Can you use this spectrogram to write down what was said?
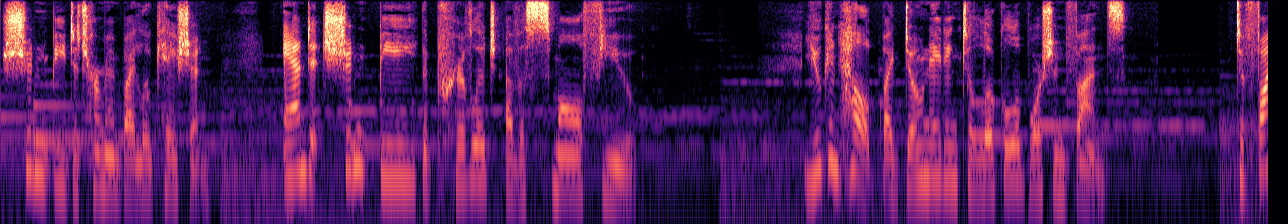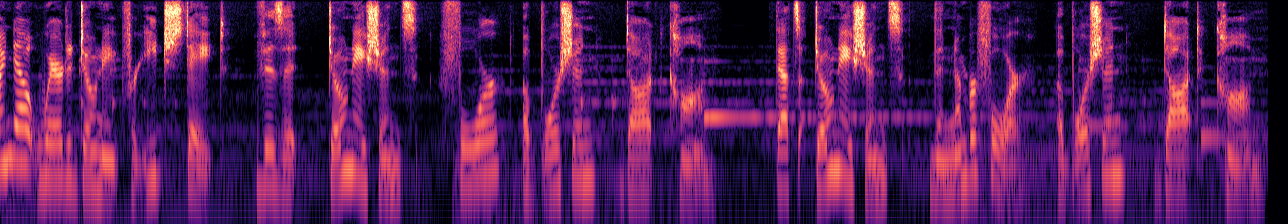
shouldn't be determined by location, and it shouldn't be the privilege of a small few. You can help by donating to local abortion funds. To find out where to donate for each state, visit donationsforabortion.com. That's donations, the number four, abortion.com.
